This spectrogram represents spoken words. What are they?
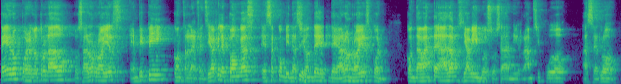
Pero por el otro lado, pues Aaron Rodgers, MVP, contra la defensiva que le pongas, esa combinación de, Aaron Rodgers con, con Davante Adams, ya vimos, o sea, ni Ramsey pudo hacerlo,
